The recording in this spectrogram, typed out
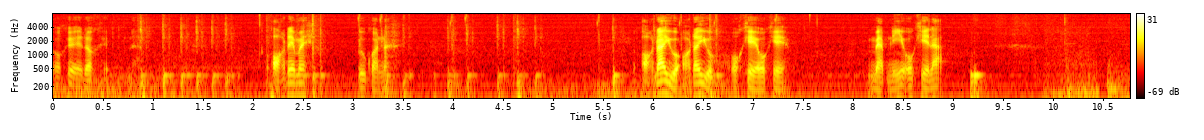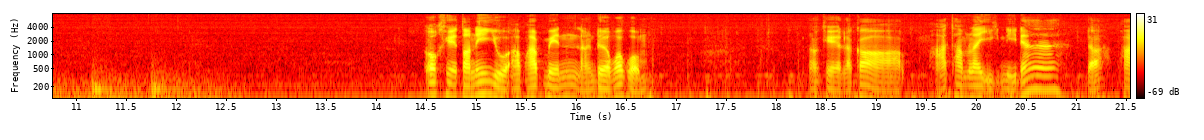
โอเคโอเค ออก ได้ไหมดูก่อนนะ ออกได้อยู่ออกได้อยู่โอเคโอเคแบบนี้โอเคแล้วโอเค ตอนนี้อยู่อพาร์ตเมนต์หลังเดิมครับผม โอเค แล้วก็หาทำอะไรอีกหนีนะ เดี๋ยวพา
